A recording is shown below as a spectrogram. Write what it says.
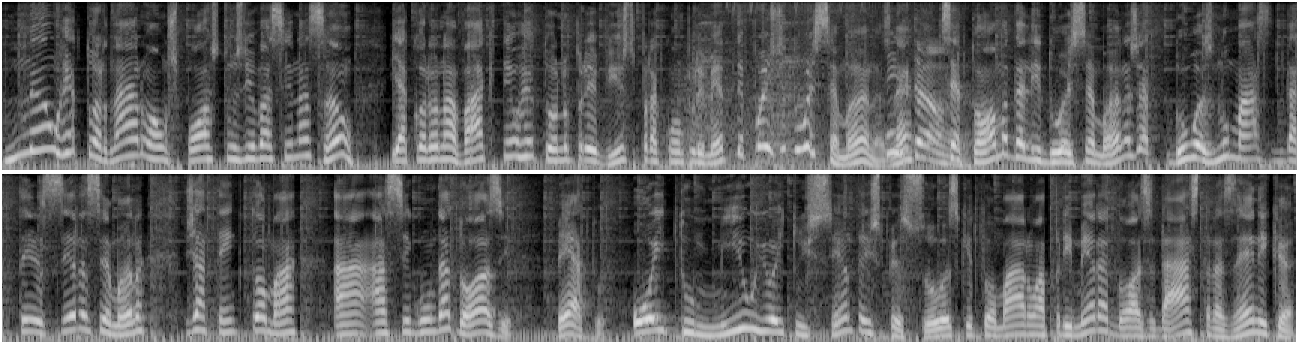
não retornaram aos postos de vacinação. E a Coronavac tem o um retorno previsto para cumprimento depois de duas semanas, né? Então... Você toma dali duas semanas, já duas no máximo, da terceira semana já tem que tomar a, a segunda dose. Beto, 8.800 pessoas que tomaram a primeira dose da AstraZeneca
